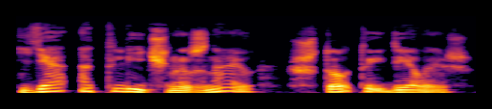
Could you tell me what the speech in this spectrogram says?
«Я отлично знаю, что ты делаешь».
